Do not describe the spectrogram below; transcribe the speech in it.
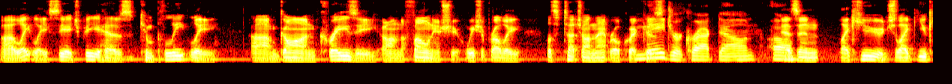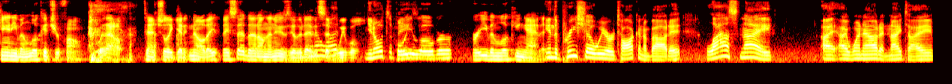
uh, lately, CHP has completely um, gone crazy on the phone issue. We should probably let's touch on that real quick. Major crackdown. Uh, as in like huge like you can't even look at your phone without potentially getting no they, they said that on the news the other day You they said what? we will you know what's pull amazing? you over for even looking at it In the pre-show, we were talking about it last night. I, I went out at night. I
